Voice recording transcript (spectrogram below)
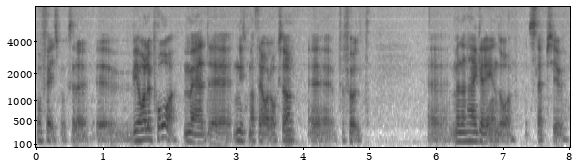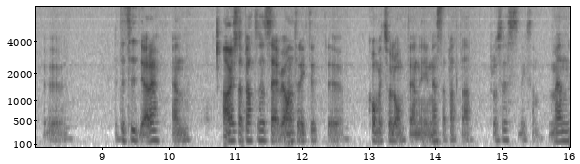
på Facebook. Så där. Eh, vi håller på med eh, nytt material också Mm. eh, för fullt. Men den här grejen då släpps ju lite tidigare än Ja, nästa platta så att säga. Vi har Ja. inte riktigt kommit så långt än i nästa platta-process. Liksom. Men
